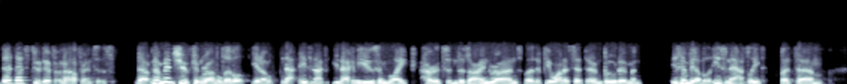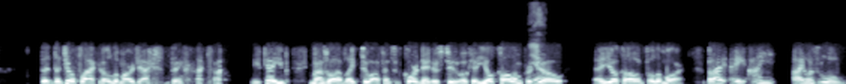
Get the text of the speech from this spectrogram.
that that's two different offenses. Now, now Minshew can run a little. You know, not he's not you're not going to use him like Hurts and designed runs, but if you want to sit there and boot him, and he's going to be able. He's an athlete, but um, the the Joe Flacco Lamar Jackson thing, I thought, okay, you, you might as well have like two offensive coordinators too. Okay, you'll call him for Yeah. Joe, and you'll call him for Lamar. But I, hey, I I was a little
